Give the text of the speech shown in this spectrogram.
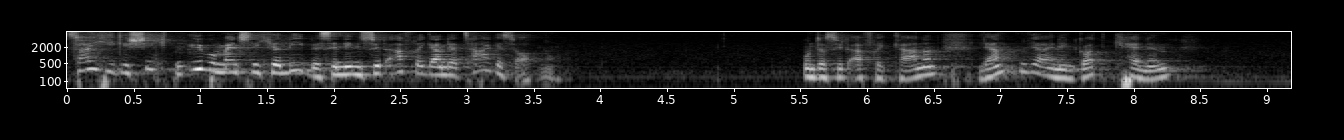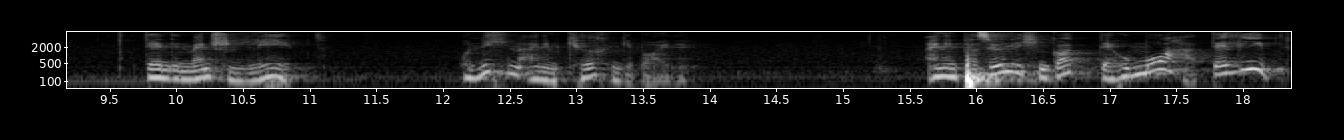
Solche Geschichten übermenschlicher Liebe sind in Südafrika an der Tagesordnung. Unter Südafrikanern lernten wir einen Gott kennen, der in den Menschen lebt und nicht in einem Kirchengebäude. Einen persönlichen Gott, der Humor hat, der liebt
